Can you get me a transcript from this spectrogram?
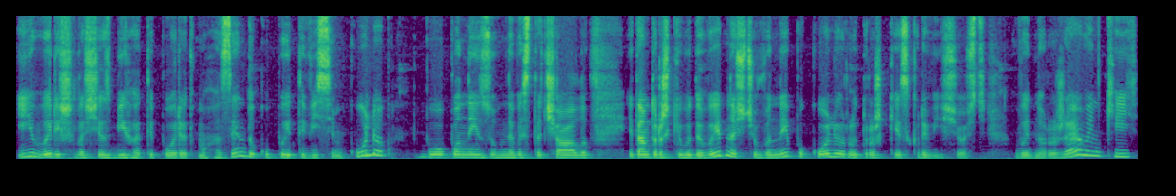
І вирішила ще збігати поряд в магазин, докупити 8 кульок, бо понизу не вистачало. І там трошки буде видно, що вони по кольору трошки яскравіші. Ось видно рожевенький,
